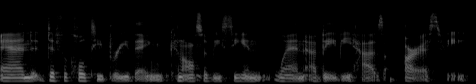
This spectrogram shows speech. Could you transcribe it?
and difficulty breathing can also be seen when a baby has RSV.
